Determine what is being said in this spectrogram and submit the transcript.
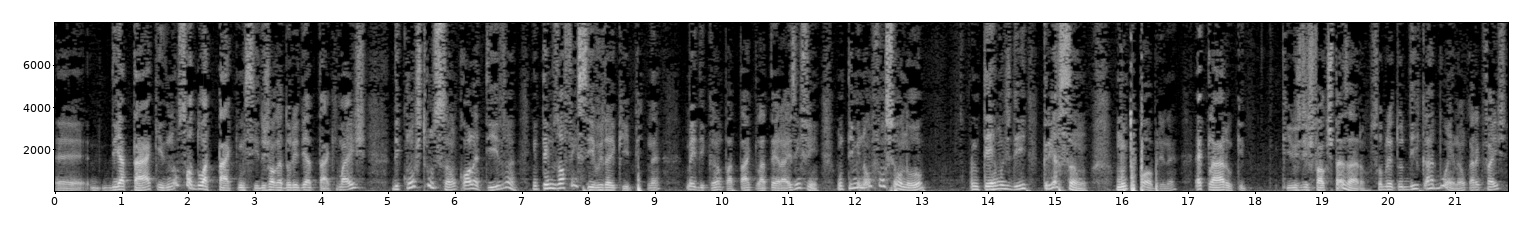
É, de ataque, não só do ataque em si, dos jogadores de ataque, mas de construção coletiva em termos ofensivos da equipe, né? Meio de campo, ataque, laterais, enfim. Um time não funcionou em termos de criação. Muito pobre, né? É claro que, que os desfalques pesaram, sobretudo de Ricardo Bueno. É um cara que faz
